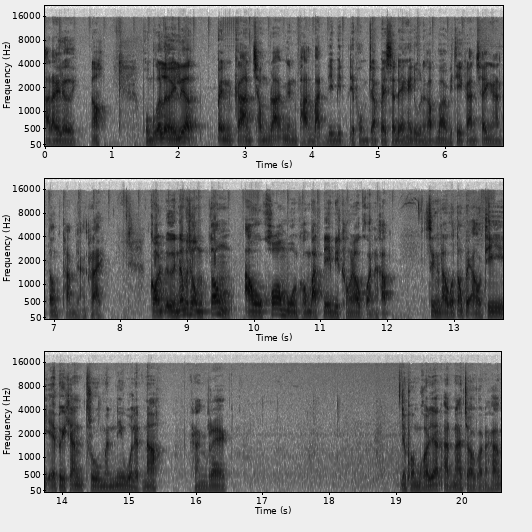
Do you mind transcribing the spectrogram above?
อะไรเลยเนาะผมก็เลยเลือกเป็นการชำระเงินผ่านบัตรเดบิตเดี๋ยวผมจะไปแสดงให้ดูนะครับ ว่าวิธีการใช้งานต้องทำอย่างไร ก่อนอื่นท่านผู้ชมต้องเอาข้อมูลของบัตรเดบิตของเราก่อนนะครับ ซึ่งเราก็ต้องไปเอาที่แอปพลิเคชัน True Money Wallet เนาะครั้งแรก เดี๋ยวผมขออนุญาตอัดหน้าจอก่อนนะครับ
